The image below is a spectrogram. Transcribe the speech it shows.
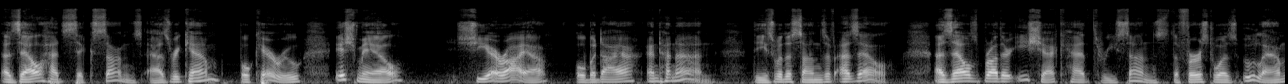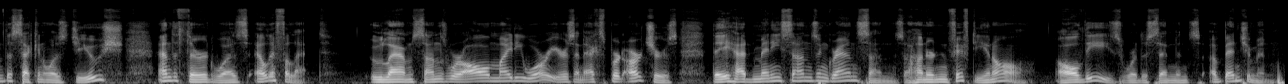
Azel had six sons Azrikam, Bokeru, Ishmael, Sheariah, Obadiah, and Hanan. These were the sons of Azel. Azel's brother Eshek had three sons. The first was Ulam, the second was Jeush, and the third was Eliphelet. Ulam's sons were all mighty warriors and expert archers. They had many sons and grandsons, a hundred and fifty in all. All these were descendants of Benjamin.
